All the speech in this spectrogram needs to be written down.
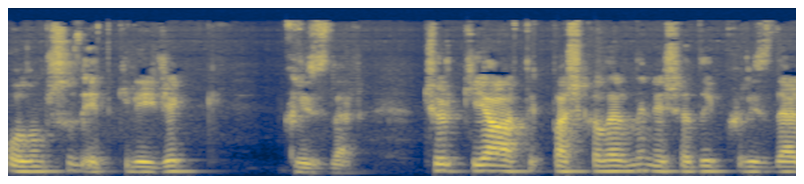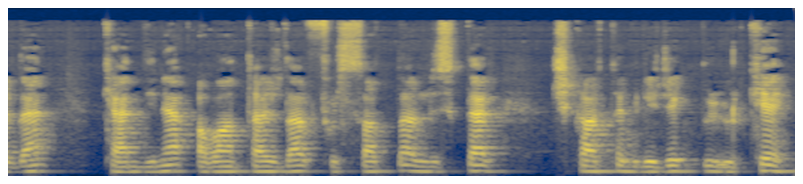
olumsuz etkileyecek krizler. Türkiye artık başkalarının yaşadığı krizlerden kendine avantajlar, fırsatlar, riskler çıkartabilecek bir ülke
